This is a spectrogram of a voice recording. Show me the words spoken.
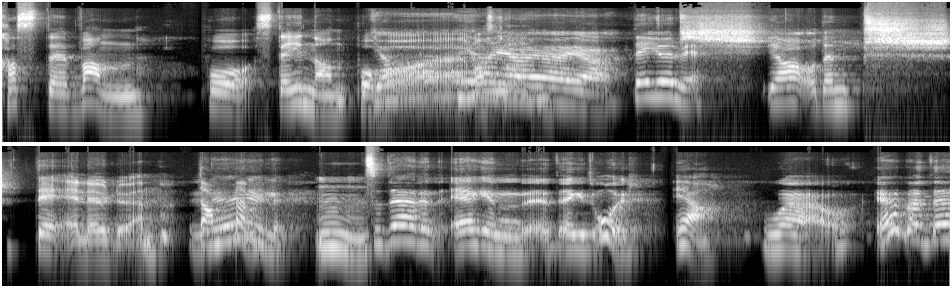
kaster vann på steinene på Ja, ja, ja, ja, ja. Det gjør vi. Ja, og den psh, det er lauluen. Dampen. Mm. Så det er en egen, et eget ord? Ja. Wow. Ja, nei, det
